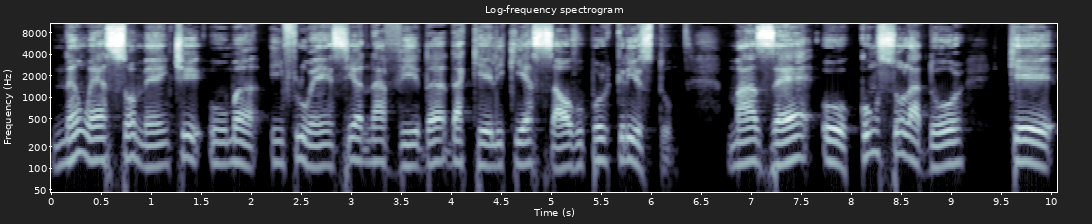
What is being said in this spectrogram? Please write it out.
não é somente uma influência na vida daquele que é salvo por Cristo, mas é o consolador que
